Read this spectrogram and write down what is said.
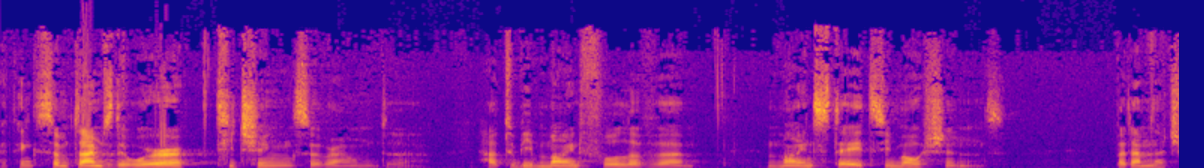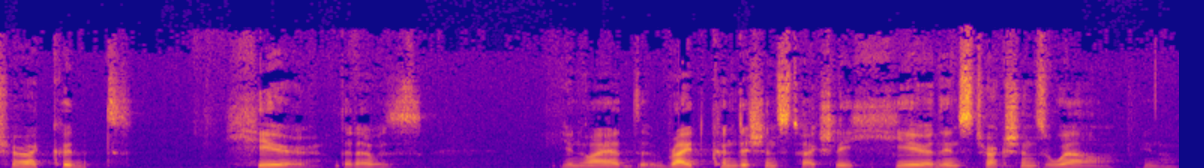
I think sometimes there were teachings around uh, how to be mindful of uh, mind states, emotions, but I'm not sure I could hear that I was, you know, I had the right conditions to actually hear the instructions well, you know.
